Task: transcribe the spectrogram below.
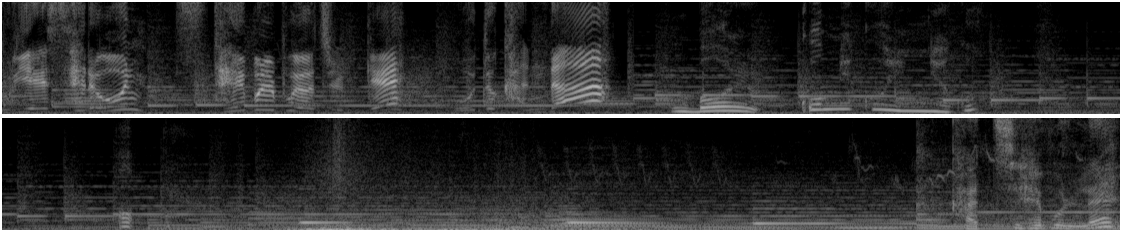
우리의 새로운 스텝을 보여줄게 모두 간다 뭘 꾸미고 있냐고? 같이 해볼래?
